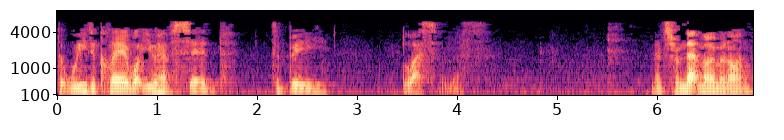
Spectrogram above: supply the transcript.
that we declare what you have said to be blasphemous. And it's from that moment on,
